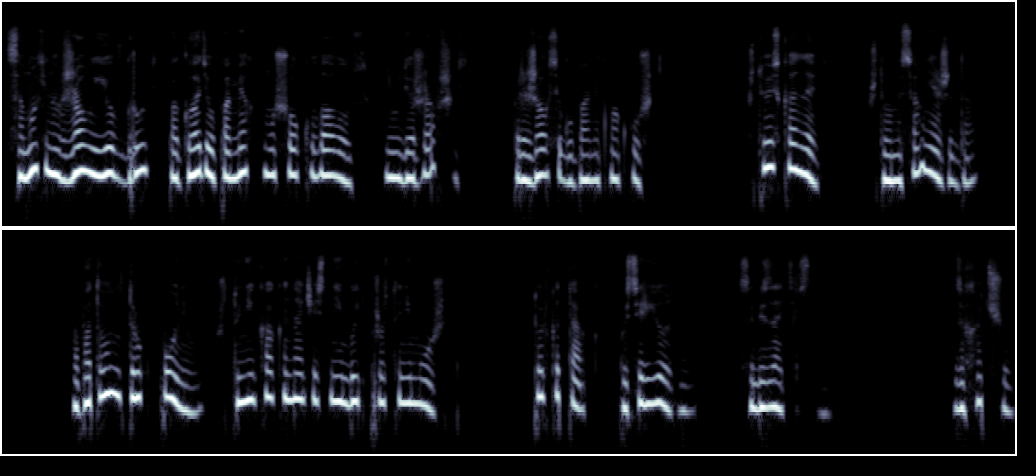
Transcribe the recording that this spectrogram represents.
Самохин вжал ее в грудь, погладил по мягкому шелку волос, не удержавшись, прижался губами к макушке. Что и сказать, что он и сам не ожидал. А потом вдруг понял, что никак иначе с ней быть просто не может. Только так, по-серьезному, с обязательствами. Захочу.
